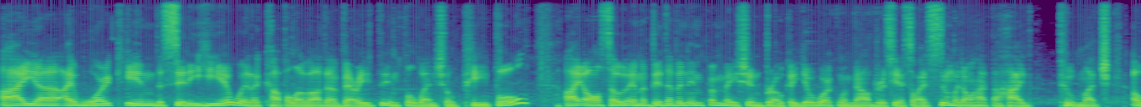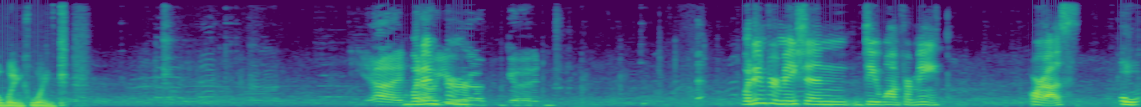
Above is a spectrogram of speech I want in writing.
I uh, I work in the city here with a couple of other very influential people. I also am a bit of an information broker. You're working with Maldris here, so I assume I don't have to hide too much. A wink, wink. Yeah, What no, inform- you're uh, good. What information do you want from me? Or us? Oh,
